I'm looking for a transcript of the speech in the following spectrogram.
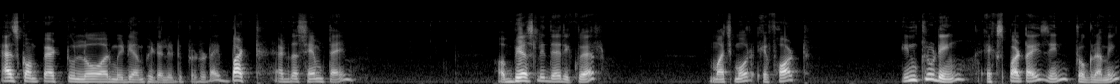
as compared to low or medium fidelity prototype, but at the same time obviously they require much more effort including expertise in programming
